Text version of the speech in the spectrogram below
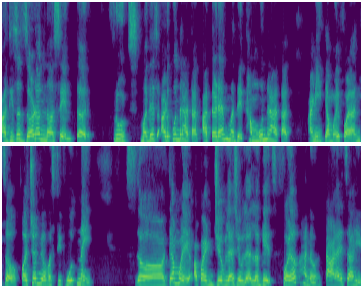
आधीचं जड अन्न असेल तर फ्रुट्स मध्येच अडकून राहतात आतड्यांमध्ये थांबून राहतात आणि त्यामुळे फळांचं पचन व्यवस्थित होत नाही. त्यामुळे आपण जेवल्या जेवल्या लगेच फळं खाणं टाळायचं आहे.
